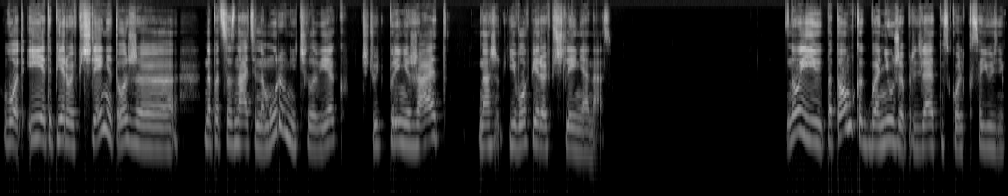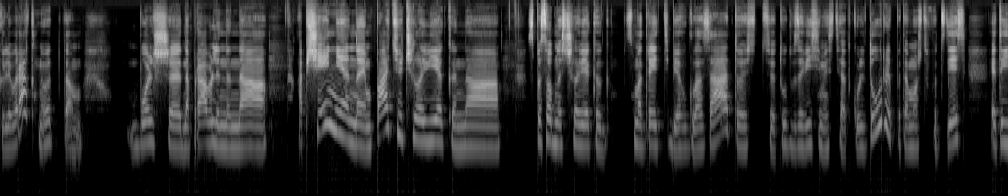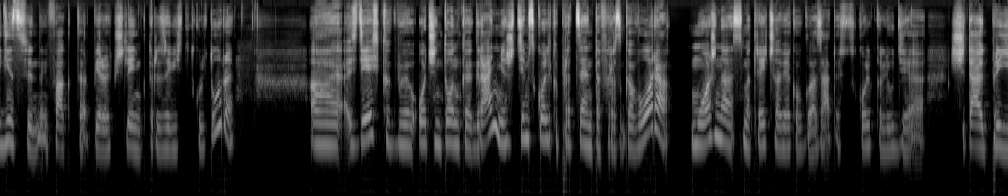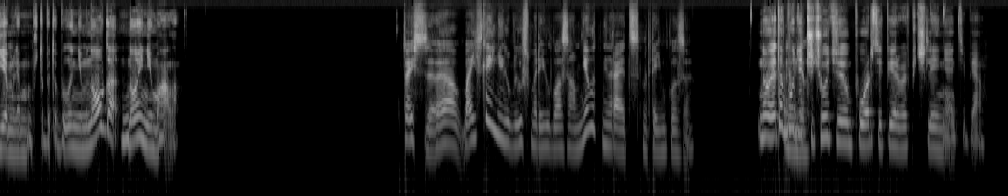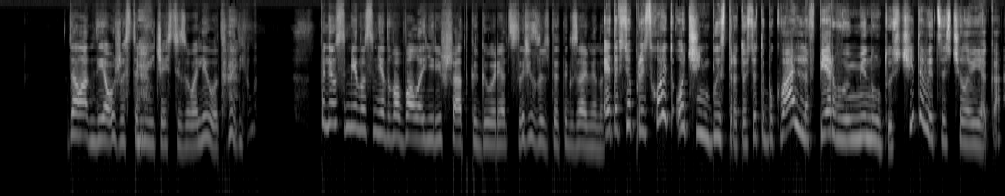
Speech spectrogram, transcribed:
Вот, и это первое впечатление тоже на подсознательном уровне человек чуть-чуть принижает наш, его первое впечатление о нас. Ну и потом как бы они уже определяют, насколько союзник или враг, но это там больше направлено на общение, на эмпатию человека, на способность человека смотреть тебе в глаза, то есть тут в зависимости от культуры, потому что вот здесь это единственный фактор первого впечатления, который зависит от культуры – здесь как бы очень тонкая грань между тем, сколько процентов разговора можно смотреть человеку в глаза, то есть сколько люди считают приемлемым, чтобы это было немного, но и немало. То есть, э, а если я не люблю смотреть в глаза, мне вот не нравится смотреть в глаза. Но это Или будет чуть-чуть э, портить первое впечатление о тебе. Да ладно, я уже остальные части завалила. твоим. Плюс-минус мне два балла не решат, как говорят, результат экзамена. Это все происходит очень быстро, то есть это буквально в первую минуту считывается с человека,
